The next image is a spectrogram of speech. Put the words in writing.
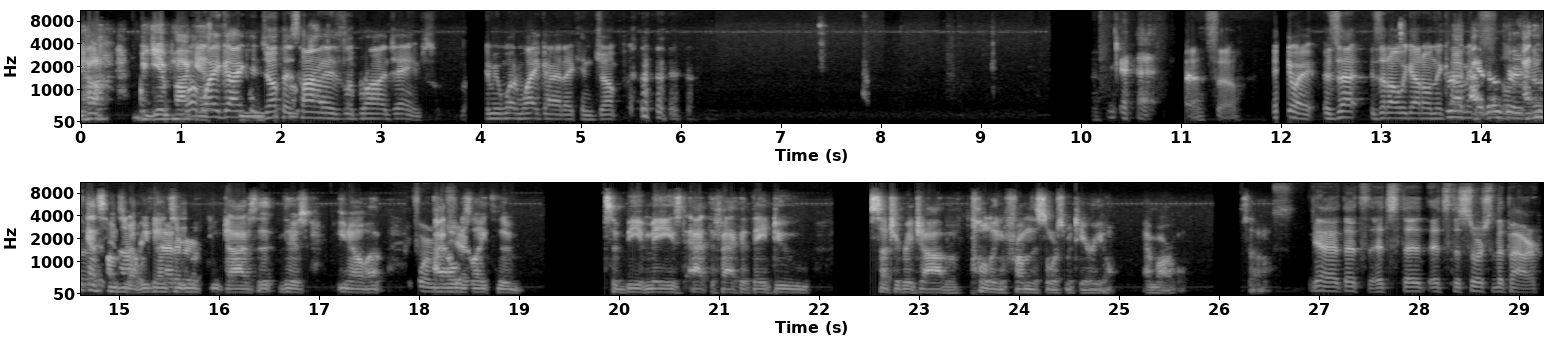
yeah begin What podcast white guy can jump as high as LeBron James? Give me one white guy that can jump. yeah, so anyway, is that is that all we got on the Yeah, comics? those are- i think that sums it up we've done comics some that are- more deep dives there's you know uh, i always show. like to to be amazed at the fact that they do such a great job of pulling from the source material at marvel so Yeah, that's it's the it's the source of the power.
